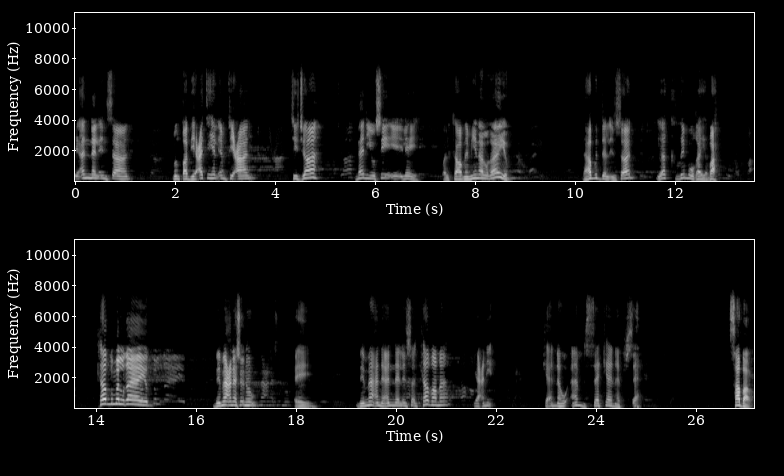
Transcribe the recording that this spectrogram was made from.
لأن الإنسان من طبيعته الانفعال تجاه من يسيء إليه والكاظمين الغيظ. لا بد الإنسان يكظم غيظه. كظم الغيظ بمعنى شنو؟ اي بمعنى أن الإنسان كظم يعني كأنه أمسك نفسه. صبر.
